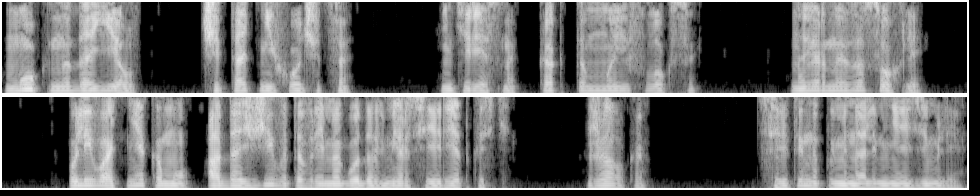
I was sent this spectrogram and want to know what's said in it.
Мук надоел, читать не хочется. Интересно, как там мои флоксы? Наверное, засохли. Поливать некому, а дожди в это время года в Мерсии редкость. Жалко. Цветы напоминали мне о земле.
